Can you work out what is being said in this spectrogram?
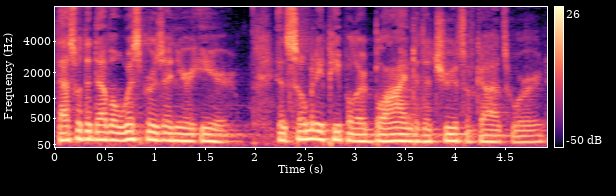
That's what the devil whispers in your ear. And so many people are blind to the truth of God's word.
